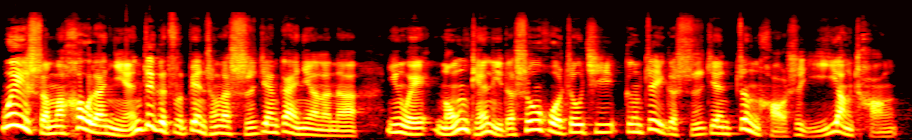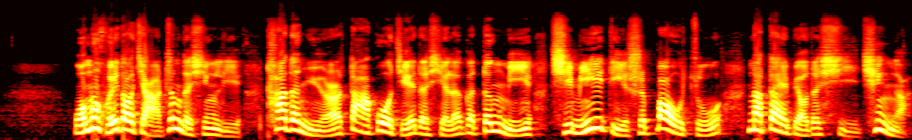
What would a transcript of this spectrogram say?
为什么后来年这个字变成了时间概念了呢？因为农田里的收获周期跟这个时间正好是一样长。我们回到贾政的心里，他的女儿大过节的写了个灯谜，其谜底是爆竹，那代表的喜庆啊。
